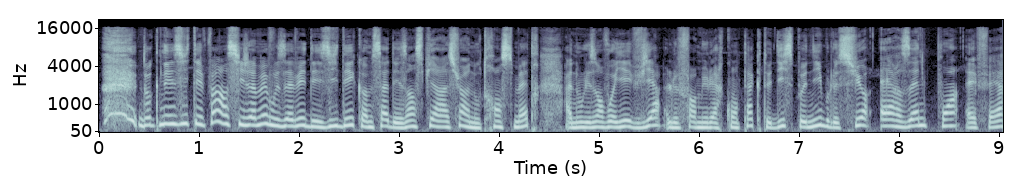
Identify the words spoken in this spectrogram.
Donc n'hésitez pas, hein, si jamais vous avez des idées comme ça, des inspirations à nous transmettre, à nous les envoyer via le formulaire contact disponible sur rzen.fr.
